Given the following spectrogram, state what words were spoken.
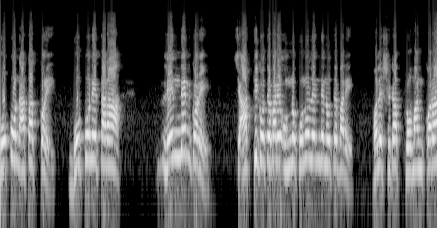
গোপন আতাত করে, গোপনে তারা লেনদেন করে, সে আর্থিক হতে পারে, অন্য কোনো লেনদেন হতে পারে, ফলে সেটা প্রমাণ করা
